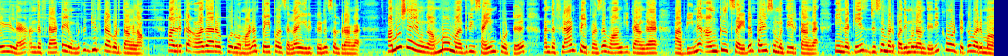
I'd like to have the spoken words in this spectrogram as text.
ஏழுல அந்த பிளாட்டை இவங்களுக்கு கிஃப்டா கொடுத்தாங்களாம். அதற்கு ஆதாரபூர்வமான பேப்பர்ஸ் எல்லாம் இருக்குன்னு சொல்றாங்க. அமிஷா இவங்க அம்மா மாதிரி சைன் போட்டு அந்த ஃபிளாட் பேப்பர்ஸை வாங்கிட்டாங்க அப்படின்னு அங்கிள் சைடு பழி சுமத்தி இருக்காங்க இந்த கேஸ் டிசம்பர் பதிமூணாம் தேதி கோர்ட்டுக்கு வருமா?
